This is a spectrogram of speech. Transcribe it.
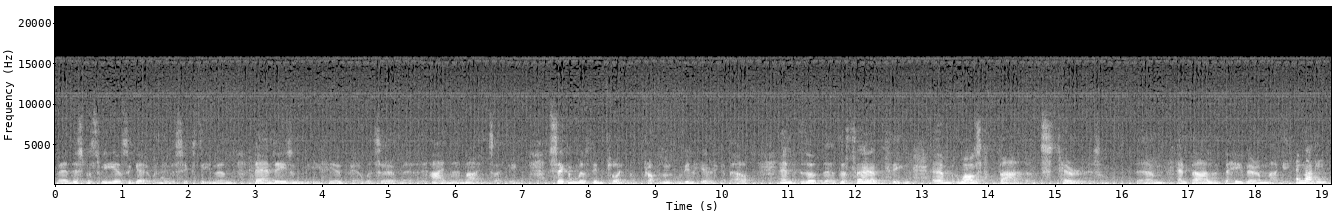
Where this was three years ago when they were 16, and Band Aid and Ethiopia was uh, high in their minds, I think. The second was the employment problem that we've been hearing about. And the, the, the third thing um, was violence, terrorism, um, and violent behaviour and mugging. And mugging.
